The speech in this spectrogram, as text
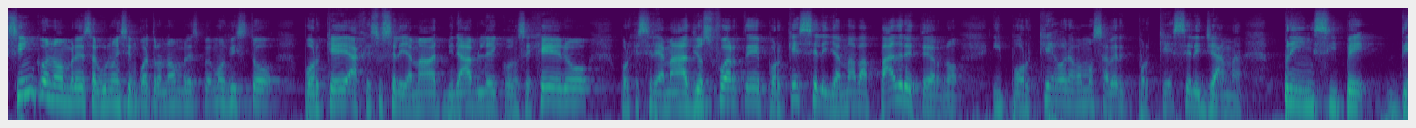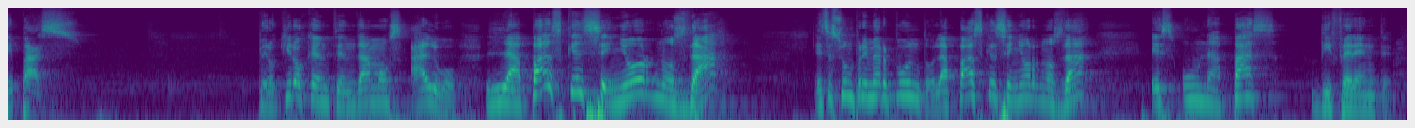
cinco nombres, algunos dicen cuatro nombres, pero hemos visto por qué a Jesús se le llamaba admirable, consejero, por qué se le llamaba Dios fuerte, por qué se le llamaba Padre eterno y por qué ahora vamos a ver por qué se le llama príncipe de paz. Pero quiero que entendamos algo. La paz que el Señor nos da, ese es un primer punto, la paz que el Señor nos da es una paz diferente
